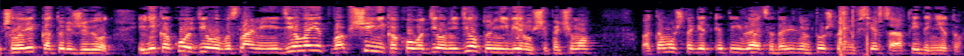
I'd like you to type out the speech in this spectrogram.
человек, который живет и никакое дело в исламе не делает, вообще никакого дела не делает, он неверующий. Почему? Потому что, говорит, это является далилем то, что у него в сердце акида нету.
